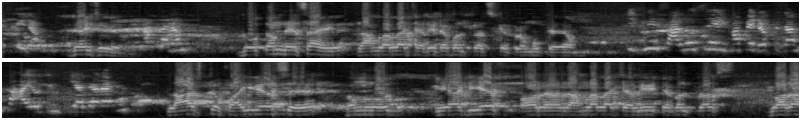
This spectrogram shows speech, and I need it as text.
जय श्री राम गौतम देसाई रामलाला चैरिटेबल ट्रस्ट के प्रमुख है हम कितने सालों से यहाँ पे रक्तदान का आयोजन किया जा रहा है? लास्ट फाइव ईयर से हम लोग एआरडीएफ और रामलाला चैरिटेबल ट्रस्ट द्वारा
